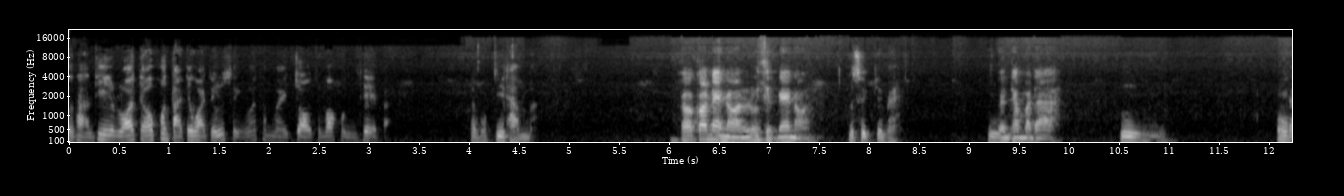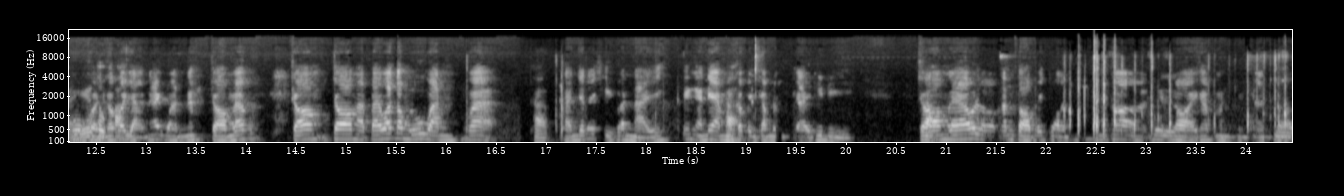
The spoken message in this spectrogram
สถานที่เรียบร้อยแต่ว่าคนต่างจังหวัดจะรู้สึกว่าทำไมจองเฉพาะคนกรุงเทพอะระบบที่ทำอะ ก็ก็แน่นอนรู้สึกแน่นอน รู้สึกใช่ไหมอืมเป็นธรรมดา อืมผู้แต่ผู้อย่างคนี้นต้องเขาฟัก็งอยากได้วันนะจองแล้ว จองจองอะแปลว่าต้องรู้วันว่าครับฉันจะได้ฉีดวันไหน ซึ่งอันเนี้ยมันครัก็บเป็นกำลังใจที่ดี จองแล้วรอคำตอบไปก่อนมันก็เลื่อนลอยครับ มันเป็นการจอง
